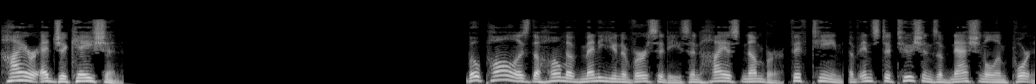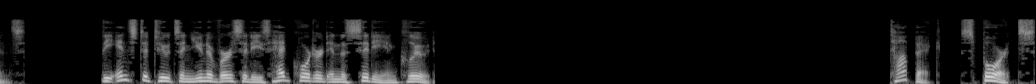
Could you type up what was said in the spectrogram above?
Higher education. Bhopal is the home of many universities and highest number 15 of institutions of national importance. The institutes and universities headquartered in the city include Sports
